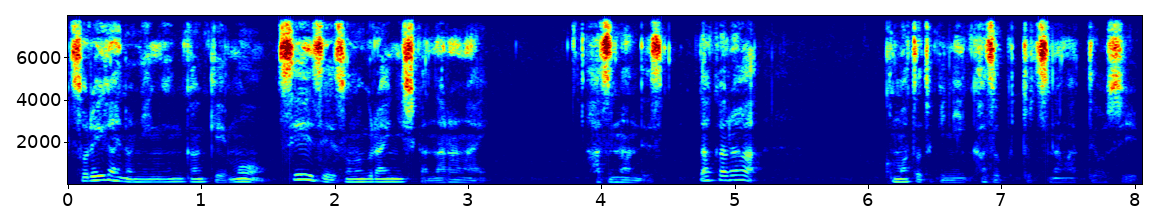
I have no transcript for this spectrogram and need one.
それ以外の人間関係もせいぜいそのぐらいにしかならないはずなんです。だから困った時に家族とつながってほしい。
